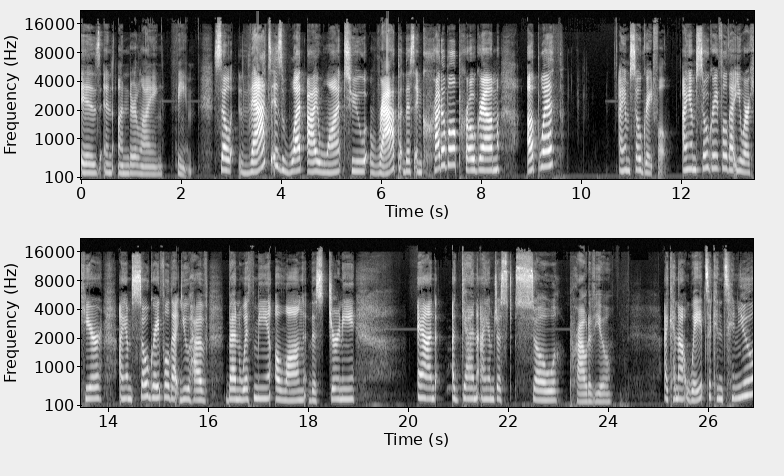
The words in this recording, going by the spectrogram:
is an underlying theme. So, that is what I want to wrap this incredible program up with. I am so grateful. I am so grateful that you are here. I am so grateful that you have been with me along this journey. And again, I am just so proud of you. I cannot wait to continue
